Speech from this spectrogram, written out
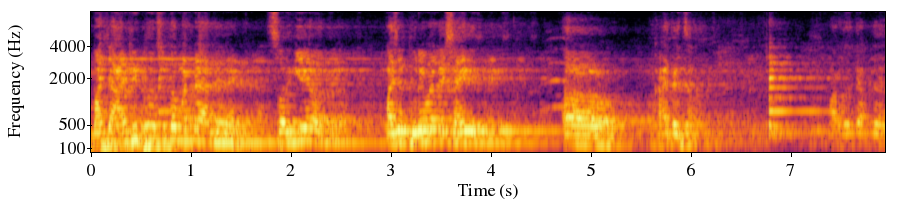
माझ्या आईनीतून सुद्धा मंडळ आलेले आहेत. स्वर्गीय माझे दुरेवाले शाहीर काय त्यांचं नाव? मारलं ते आपलं.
